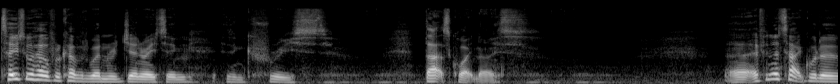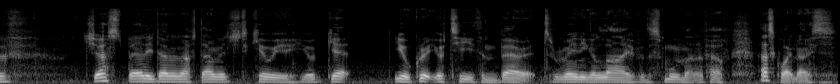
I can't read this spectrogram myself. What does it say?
Total health recovered when regenerating is increased. That's quite nice. Uh, if an attack would have just barely done enough damage to kill you, you'll get you'll grit your teeth and bear it, remaining alive with a small amount of health. That's quite nice.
